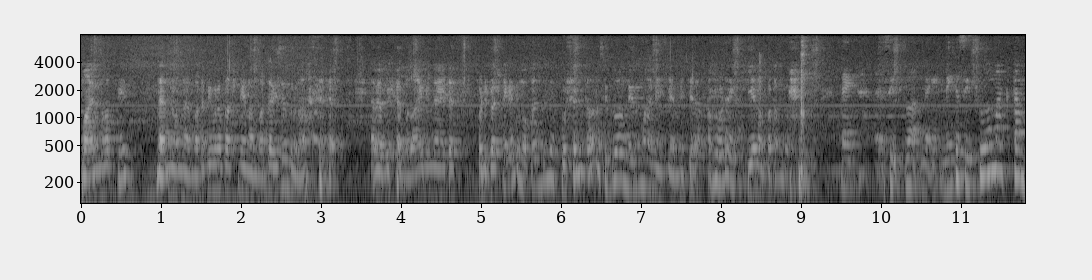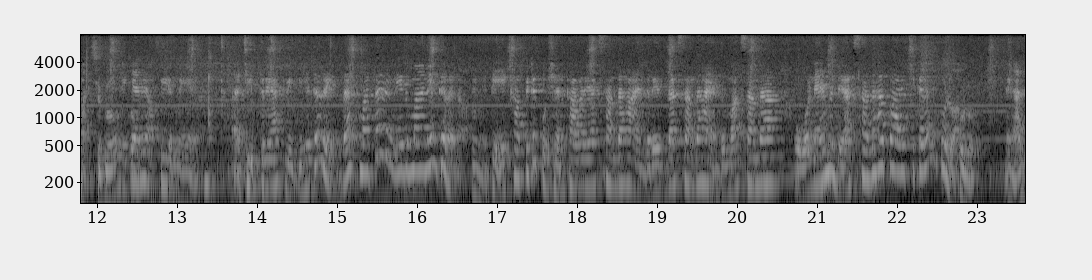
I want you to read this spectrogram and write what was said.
මානව මහත්මිය දැන් ඔන්න මට තිබුණ ප්‍රශ්නේ නම් මට විසඳුණා. අපි බලාගෙන ඉන්න පොඩි ප්‍රශ්නයකට මොකද්ද මේ කුෂන් කවර සිදුවම් නිර්මාණය කියන්නේ කියලා. අපි පොඩ්ඩක් කියන්න පටන් ගමු. දැන් මේක සිතුවමක් තමයි. ඒ කියන්නේ අපි මේ චිත්‍රයක් විදිහට රෙද්දක් මත නිර්මාණය කරනවා. ඉතින් ඒක අපිට කුෂන් කවරයක් සඳහා රෙද්දක් සඳහා ඇඳුමක් සඳහා ඕනෑම දෙයක් සඳහා පාවිච්චි කරන්න පුළුවන්. දැන් අද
